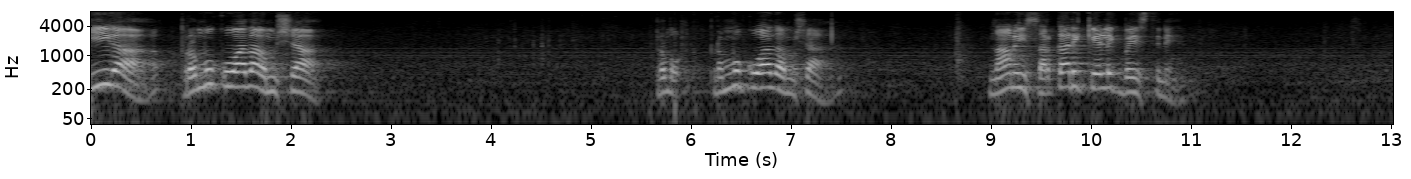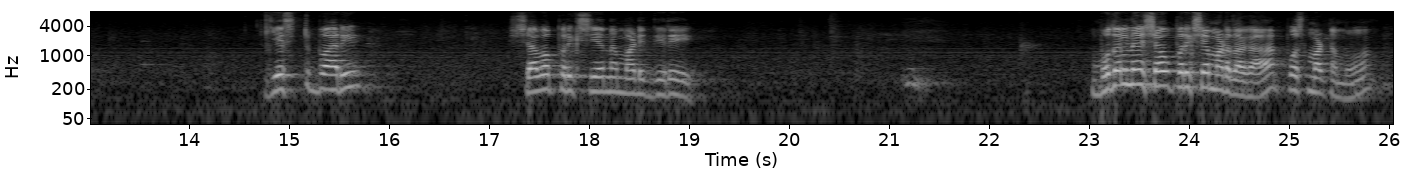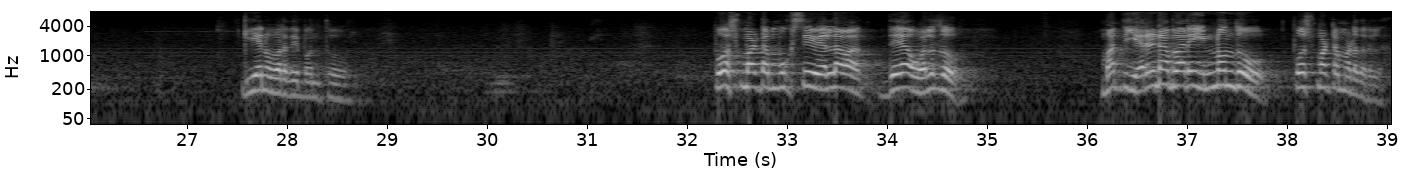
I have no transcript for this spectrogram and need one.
ಈಗ ಪ್ರಮುಖವಾದ ಅಂಶ. ಪ್ರಮು, ಪ್ರಮುಖವಾದ ಅಂಶ. ನಾನು ಈ ಸರ್ಕಾರಿ ಕೇಳಲಿಕ್ಕೆ ಬಯಸ್ತೀನಿ. ಎಷ್ಟು ಬಾರಿ ಶವ ಪರೀಕ್ಷೆಯನ್ನು ಮಾಡಿದ್ದೀರಿ? ಮೊದಲನೇ ಶವ ಪರೀಕ್ಷೆ ಮಾಡಿದಾಗ, ಪೋಸ್ಟ್ ಮಾರ್ಟಮು, ಏನು ವರದಿ ಬಂತು? ಪೋಸ್ಟ್ ಮಾರ್ಟಮ್ ಮುಗಿಸಿ ಎಲ್ಲ ದೇಹ ಹೊಲಿದು ಮತ್ತು ಎರಡನೇ ಬಾರಿ ಇನ್ನೊಂದು ಪೋಸ್ಟ್ ಮಾರ್ಟಮ್ ಮಾಡಿದ್ರಲ್ಲ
